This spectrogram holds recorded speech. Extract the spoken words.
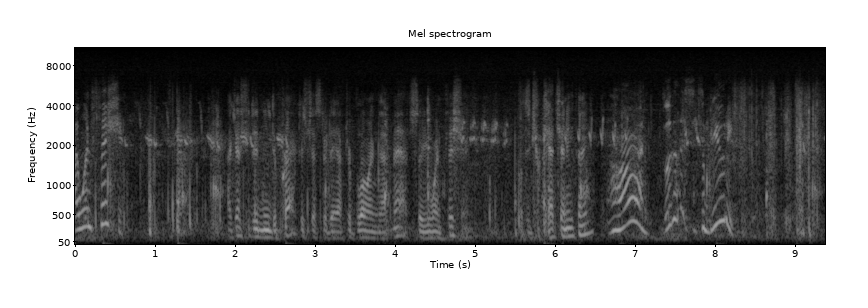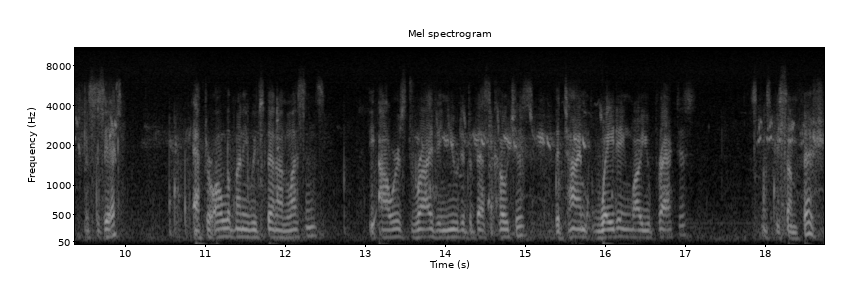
I went fishing. I guess you didn't need to practice yesterday after blowing that match, so you went fishing. Did you catch anything? Ah, look at this. It's a beauty. This is it? After all the money we've spent on lessons, the hours driving you to the best coaches, the time waiting while you practice, this must be some fish.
